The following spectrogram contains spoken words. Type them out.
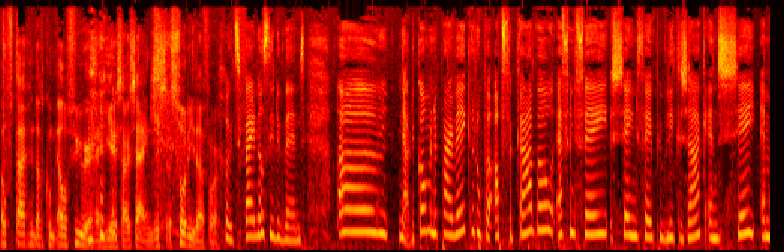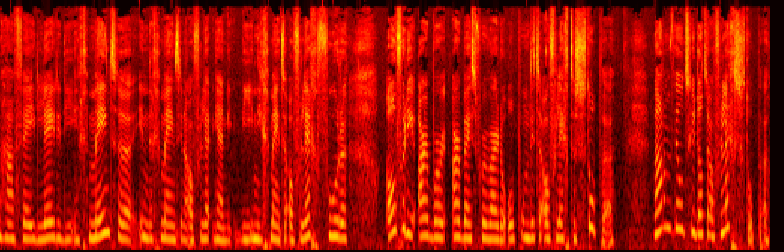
overtuiging dat ik om 11 uur hier zou zijn. Dus sorry daarvoor. Goed, fijn dat u er bent. Um, nou, de komende paar weken roepen Advocabo, FNV, CNV Publieke Zaak en CMHV-leden die in, gemeente, in de gemeente in overleg, ja, die, die in die gemeente overleg voeren over die arbe arbeidsvoorwaarden op om dit overleg te stoppen. Waarom wilt u dat overleg stoppen?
